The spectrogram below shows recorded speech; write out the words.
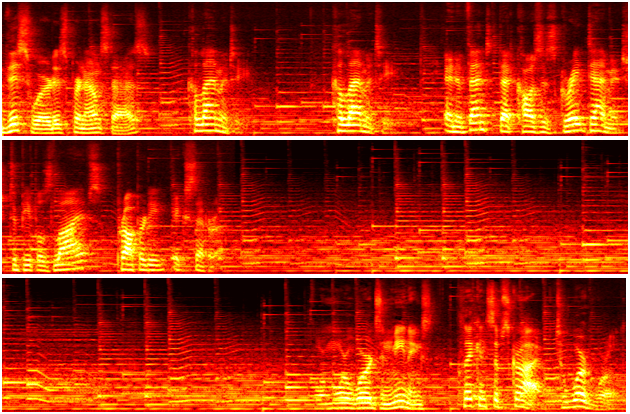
This word is pronounced as calamity. Calamity, an event that causes great damage to people's lives, property, etc. For more words and meanings, click and subscribe to Word World.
